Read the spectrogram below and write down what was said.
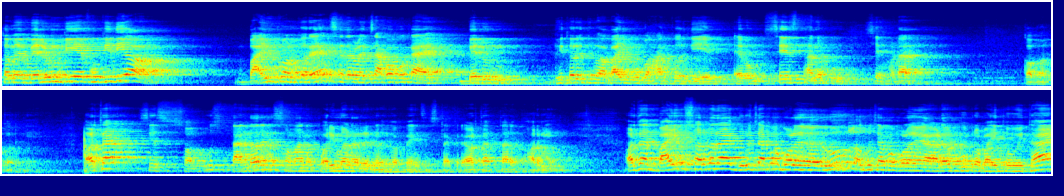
ତମେ ବେଲୁନଟିଏ ଫୁଙ୍କି ଦିଅ ବାୟୁ କ'ଣ କରେ ସେତେବେଳେ ଚାପ ପକାଏ ବେଲୁନ ଭିତରେ ଥିବା ବାୟୁକୁ ବାହାର କରିଦିଏ ଏବଂ ସେ ସ୍ଥାନକୁ ସେ ହଠାତ୍ କଭର କରିଦିଏ ଅର୍ଥାତ୍ ସେ ସବୁ ସ୍ଥାନରେ ସମାନ ପରିମାଣରେ ରହିବା ପାଇଁ ଚେଷ୍ଟା କରେ ଅର୍ଥାତ୍ ତାର ଧର୍ମ। ଅର୍ଥାତ୍ ବାୟୁ ସର୍ବଦା ଗୁରୁଚାପ ବଳୟରୁ ଲଘୁଚାପ ବଳୟ ଆଡ଼କୁ ପ୍ରବାହିତ ହୋଇଥାଏ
